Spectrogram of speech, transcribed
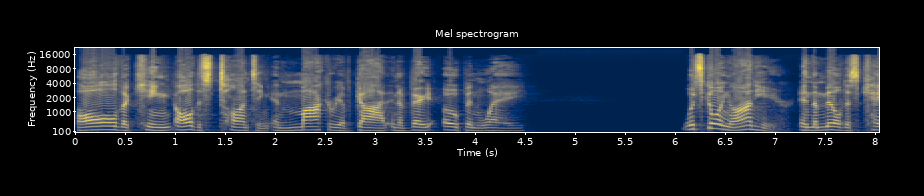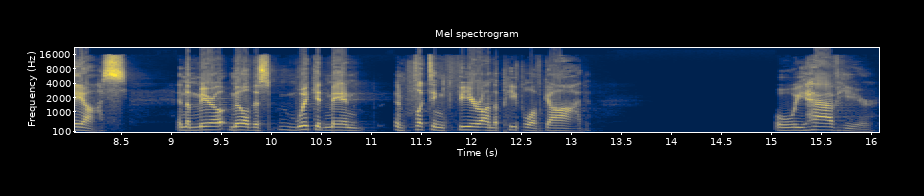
All the king, all this taunting and mockery of God in a very open way. What's going on here in the middle of this chaos, in the middle of this wicked man inflicting fear on the people of God? What we have here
